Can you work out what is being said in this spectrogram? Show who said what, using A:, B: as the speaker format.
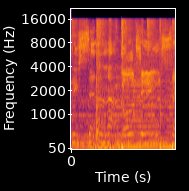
A: triste en la noche yo sé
